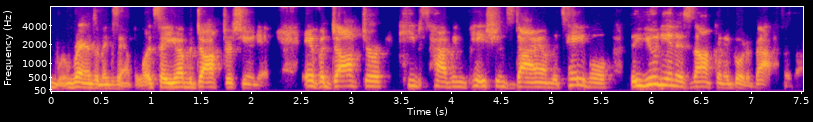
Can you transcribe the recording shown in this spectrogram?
random example let's say you have a doctors union. If a doctor keeps having patients die on the table the union is not going to go to bat for them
